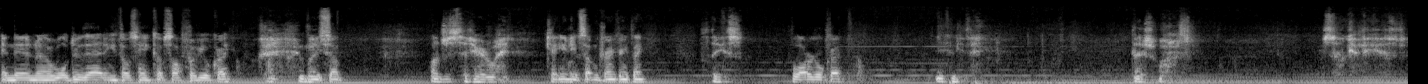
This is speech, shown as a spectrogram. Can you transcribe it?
and then uh, we'll do that and get those handcuffs off of you, okay? You need some, I'll just sit here and wait, okay, you need something to drink or anything? please. Water, okay? Anything. Want to. I'm so confused.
